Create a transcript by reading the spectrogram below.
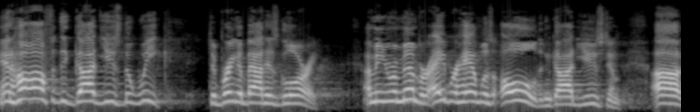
And how often did God use the weak to bring about his glory? I mean, remember, Abraham was old and God used him. Uh,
